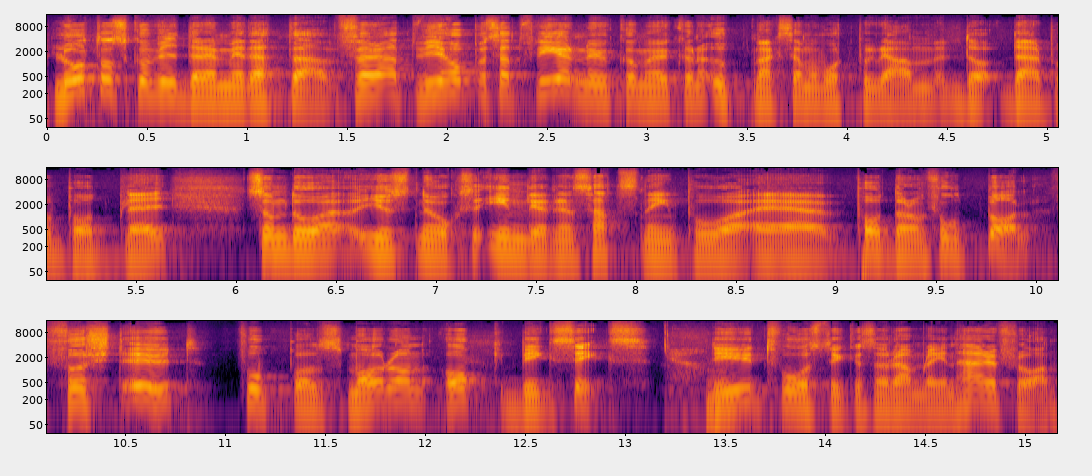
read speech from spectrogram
Låt oss gå vidare med detta. För att vi hoppas att fler nu kommer kunna uppmärksamma vårt program då, där på Podplay. Som då just nu också inleder en satsning på eh, poddar om fotboll. Först ut Fotbollsmorgon och Big Six. Det är ju två stycken som ramlar in härifrån.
